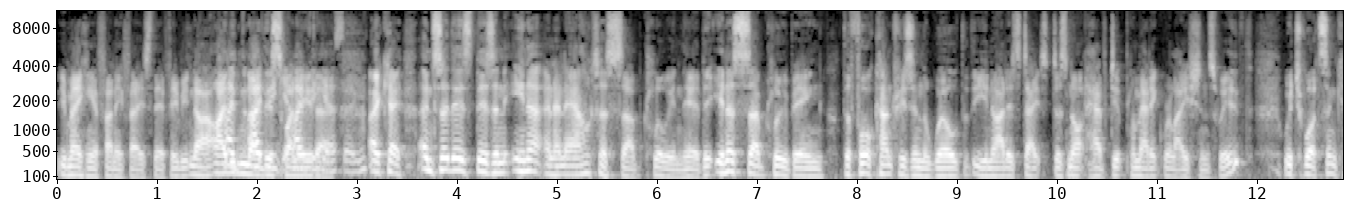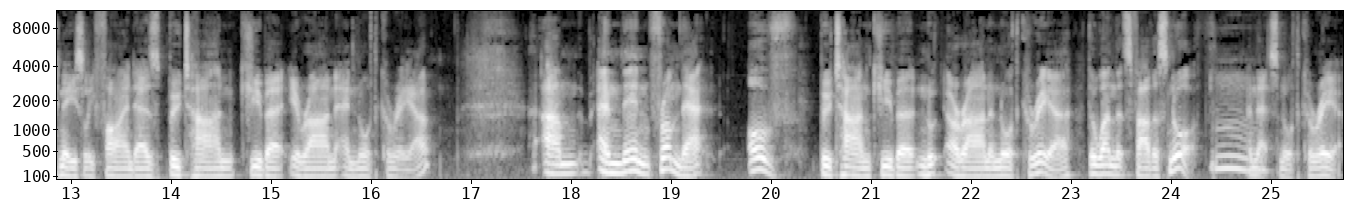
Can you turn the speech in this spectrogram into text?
you're making a funny face there, Phoebe. No, I didn't I'd, know I'd this be, one I'd either. Okay, and so there's there's an inner and an outer sub clue in there. The inner sub clue being the four countries in the world that the United States does not have diplomatic relations with, which Watson can easily find as Bhutan, Cuba, Iran, and North Korea. Um, and then from that, of Bhutan, Cuba, Iran, and North Korea, the one that's farthest north, mm. and that's North Korea.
